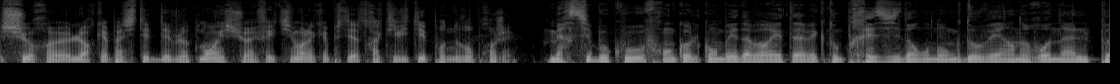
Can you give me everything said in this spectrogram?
sur euh, leur capacité de développement et sur effectivement la capacité d'attractivité pour de nouveaux projets. Merci beaucoup Franck Olcombé d'avoir été avec nous, président donc d'Auvergne-Rhône-Alpes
